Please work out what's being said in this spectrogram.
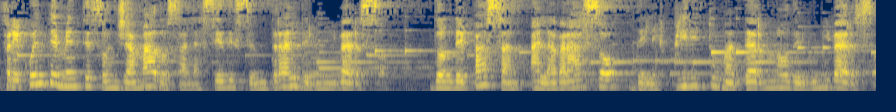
frecuentemente son llamados a la sede central del universo, donde pasan al abrazo del espíritu materno del universo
